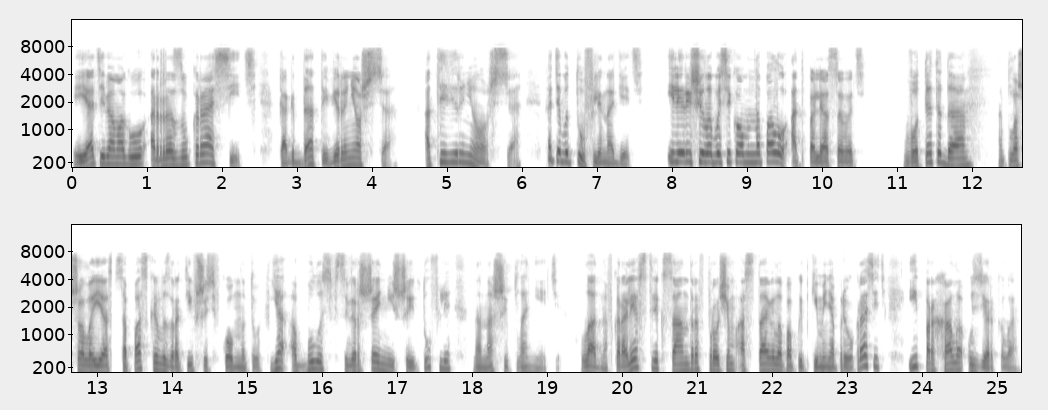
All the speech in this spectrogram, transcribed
я тебя могу разукрасить, когда ты вернешься. А ты вернешься, хотя бы туфли надеть. Или решила босиком на полу отплясывать? Вот это да, оплошала я, с опаской возвратившись в комнату. Я обулась в совершеннейшие туфли на нашей планете. Ладно, в королевстве Ксандра, впрочем, оставила попытки меня приукрасить и порхала у зеркала.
